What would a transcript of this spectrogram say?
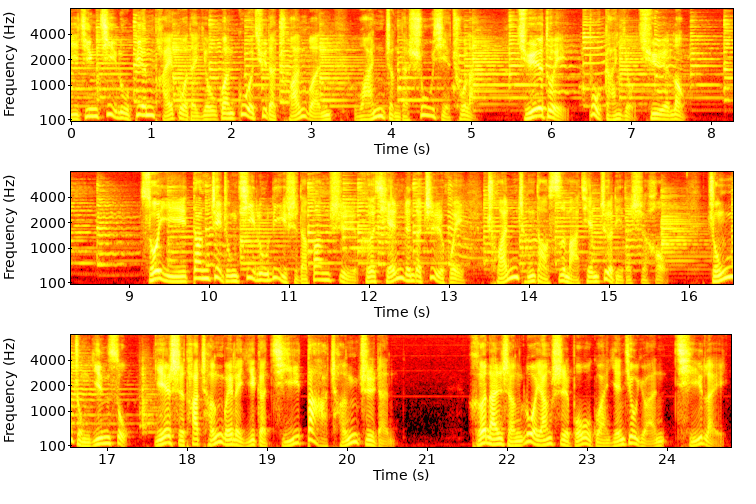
已经记录编排过的有关过去的传闻完整的书写出来，绝对不敢有缺漏。所以，当这种记录历史的方式和前人的智慧传承到司马迁这里的时候，种种因素也使他成为了一个集大成之人。河南省洛阳市博物馆研究员齐磊。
